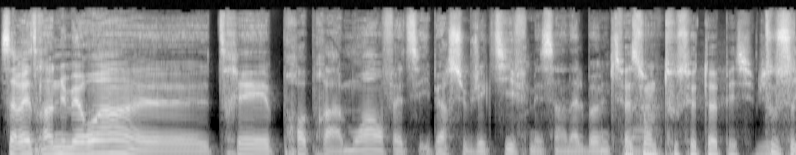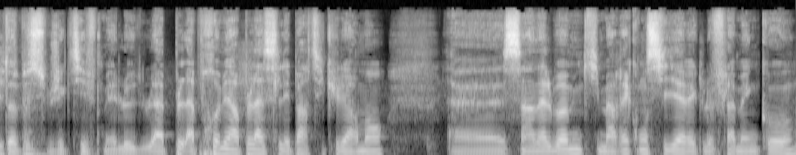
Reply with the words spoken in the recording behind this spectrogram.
Ça va être un numéro un euh, très propre à moi en fait. C'est hyper subjectif, mais c'est un album De qui toute façon, tout ce top est subjectif. tout ce top est subjectif, mais le- la, la première place l'est particulièrement. Euh, c'est un album qui m'a réconcilié avec le flamenco,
